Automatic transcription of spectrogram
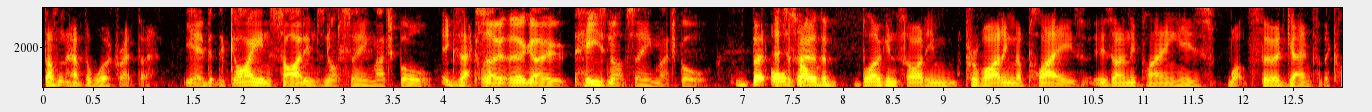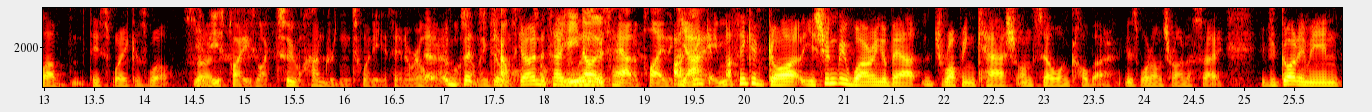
Doesn't have the work rate though. Yeah, but the guy inside him's not seeing much ball. Exactly. So ergo, he's not seeing much ball. But That's also, the bloke inside him providing the plays is only playing his what third game for the club this week as well. So yeah, he's playing his like 220th NRL game or but something. still, Come it's on, going to take He knows bit- how to play the I game. think I think a guy you shouldn't be worrying about dropping cash on Selwyn Cobbo is what I'm trying to say. If you've got him in,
